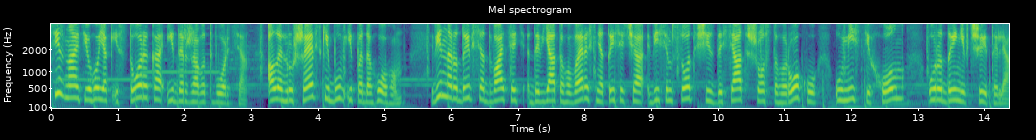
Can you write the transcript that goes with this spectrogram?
Всі знають його як історика і державотворця, але Грушевський був і педагогом. Він народився 29 вересня 1866 року у місті Холм у родині вчителя.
